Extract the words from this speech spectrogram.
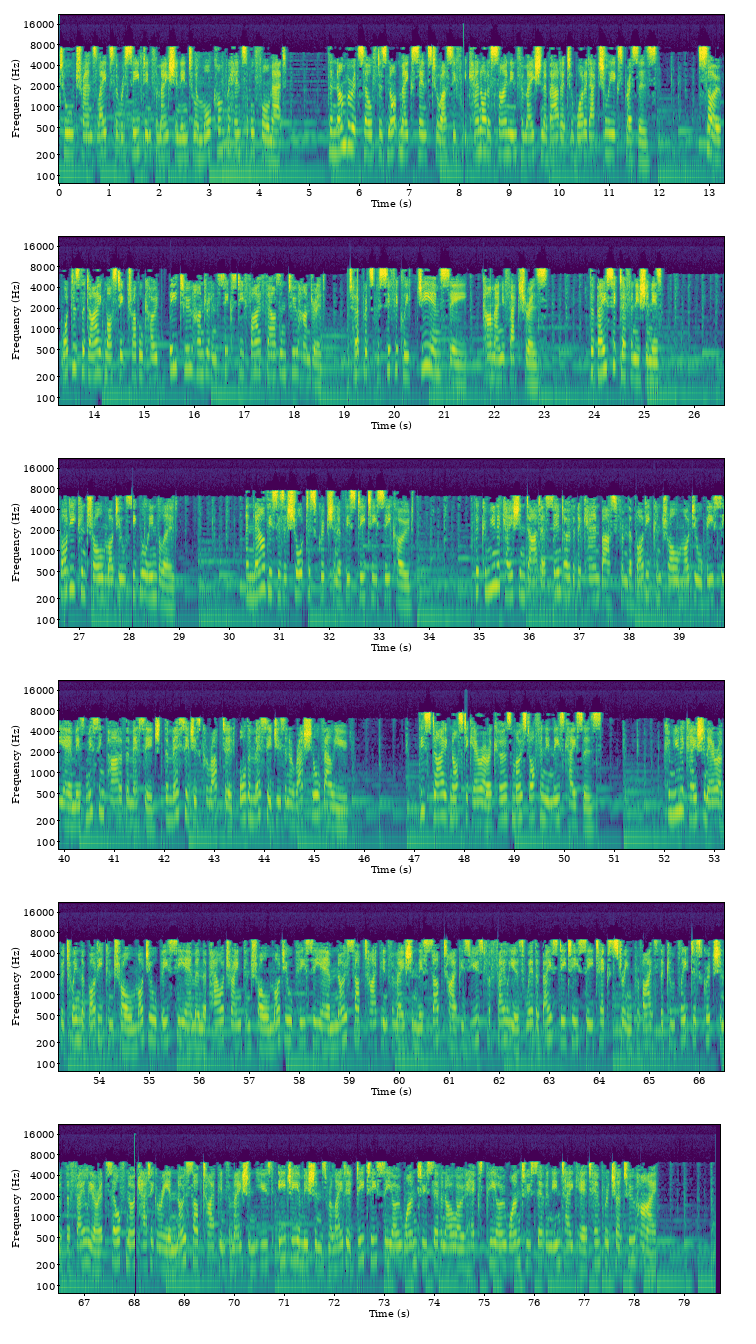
tool translates the received information into a more comprehensible format. The number itself does not make sense to us if we cannot assign information about it to what it actually expresses. So, what does the diagnostic trouble code B265200 interpret specifically GMC car manufacturers? The basic definition is Body Control Module Signal Invalid. And now this is a short description of this DTC code. The communication data sent over the CAN bus from the Body Control Module BCM is missing part of the message, the message is corrupted, or the message is an irrational value. This diagnostic error occurs most often in these cases communication error between the body control module BCM and the powertrain control module PCM No subtype information. This subtype is used for failures where the base DTC text string provides the complete description of the failure itself. No category and no subtype information used, e.g. emissions related DTC 012700 hex P0127 intake air temperature too high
